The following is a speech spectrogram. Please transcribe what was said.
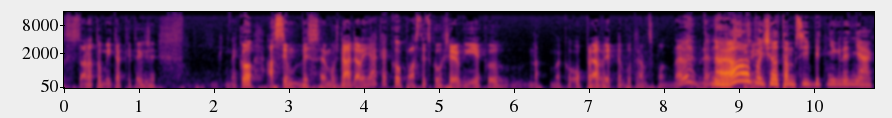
s anatomí taky, takže jako asi by se možná dali nějak jako plastickou chirurgii jako, na, jako opravit nebo transplant. Nevím, nevím. No jo, ale počkej, tam musí být někde nějak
